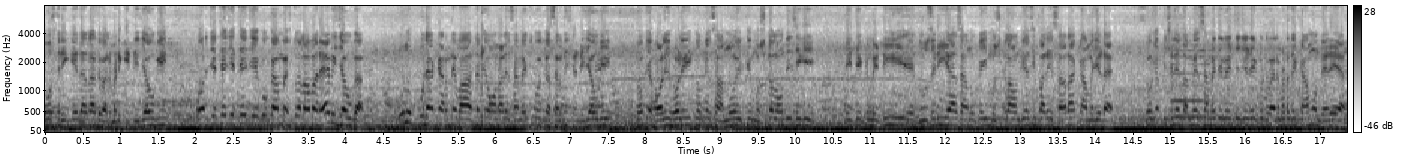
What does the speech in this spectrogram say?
ਉਸ ਤਰੀਕੇ ਦਾ ਡਿਵੈਲਪਮੈਂਟ ਕੀਤੀ ਜਾਊਗੀ ਔਰ ਜਿੱਥੇ ਜਿੱਥੇ ਜੇ ਕੋਈ ਕੰਮ ਇਸ ਤੋਂ ਇਲਾਵਾ ਰਹਿ ਵੀ ਜਾਊਗਾ, ਉਹਨੂੰ ਪੂਰਾ ਕਰਨ ਦੇ ਵਾਸਤੇ ਵੀ ਆਉਣ ਵਾਲੇ ਸਮੇਂ 'ਚ ਕੋਈ ਕਸਰ ਨਹੀਂ ਛੱਡੀ ਜਾਊਗੀ ਕਿਉਂਕਿ ਹੌਲੀ ਹੌਲੀ ਕਿਉਂਕਿ ਸਾਨੂੰ ਇੱਥੇ ਮੁਸ਼ਕਲ ਆਉਂਦੀ ਸੀਗੀ, ਇੱਥੇ ਕਮੇਟੀ ਦੂਸਰੀ ਆ, ਸਾਨੂੰ ਕਈ ਮੁਸ਼ਕਲਾਂ ਆਉਂਦੀਆਂ ਸੀ, ਪਰ ਇਹ ਸਾਰਾ ਕੰਮ ਜਿਹੜਾ ਕਿਉਂਕਿ ਪਿਛਲੇ ਲੰਮੇ ਸਮੇਂ ਦੇ ਵਿੱਚ ਜਿਹੜੇ ਕੋਈ ਡਿਵੈਲਪਮੈਂਟ ਦੇ ਕੰਮ ਹੁੰਦੇ ਰਹੇ ਆ,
